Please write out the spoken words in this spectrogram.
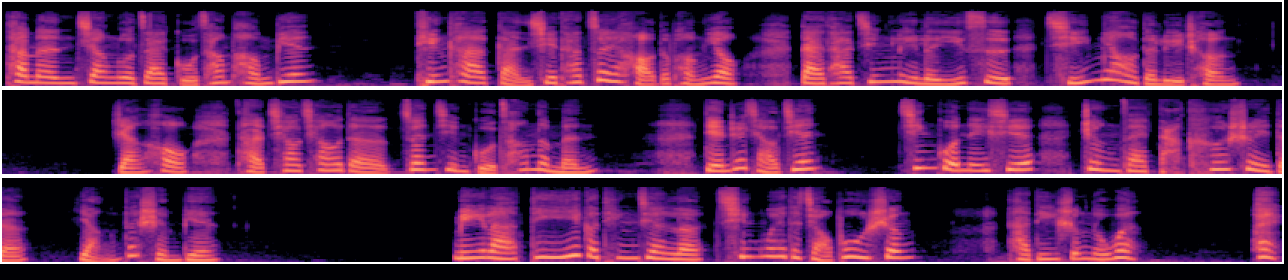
他们降落在谷仓旁边，婷卡感谢他最好的朋友，带他经历了一次奇妙的旅程。然后他悄悄地钻进谷仓的门，踮着脚尖，经过那些正在打瞌睡的羊的身边。米拉第一个听见了轻微的脚步声，他低声地问：“嘿，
